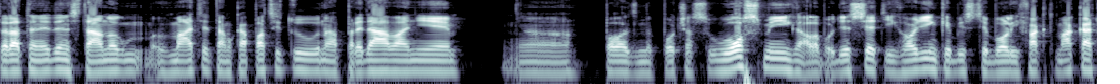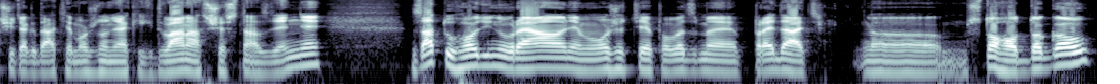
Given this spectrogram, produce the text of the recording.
teda ten jeden stánok máte tam kapacitu na predávanie e, povedzme počas 8 alebo 10 hodín, keby ste boli fakt makači, tak dáte možno nejakých 12-16 denne. Za tú hodinu reálne môžete povedzme predať 100 hotdogov,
